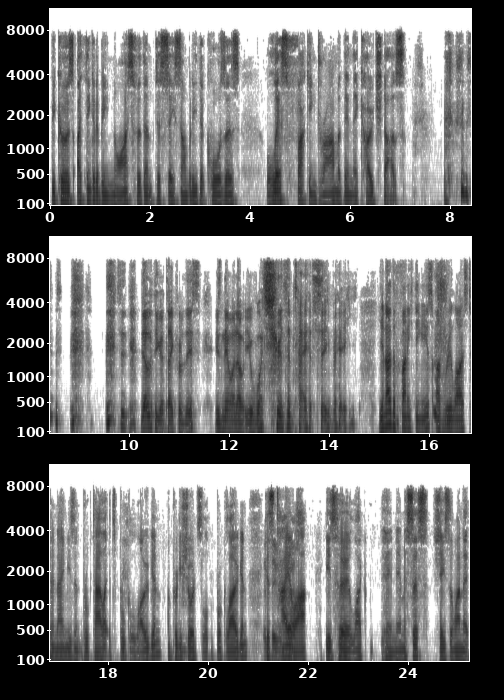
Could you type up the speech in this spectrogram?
because I think it'd be nice for them to see somebody that causes less fucking drama than their coach does. the only thing I take from this is now I know what you watch during the day at TV. You know, the funny thing is, I've realised her name isn't Brooke Taylor, it's Brooke Logan. I'm pretty sure it's Brooke Logan because Taylor is her like her nemesis. She's the one that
